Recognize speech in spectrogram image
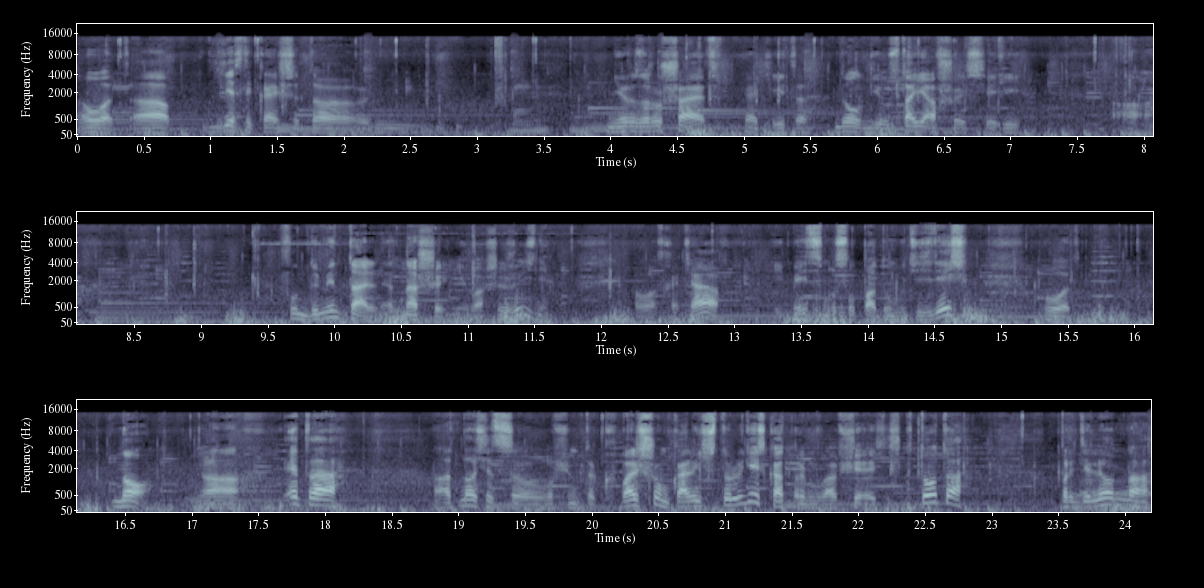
Вот. А если, конечно, это не разрушает какие-то долгие устоявшиеся и а, фундаментальные отношения в вашей жизни. Вот. Хотя имеет смысл подумать и здесь. Вот. Но а, это относится, в общем-то, к большому количеству людей, с которыми вы общаетесь. Кто-то определенно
